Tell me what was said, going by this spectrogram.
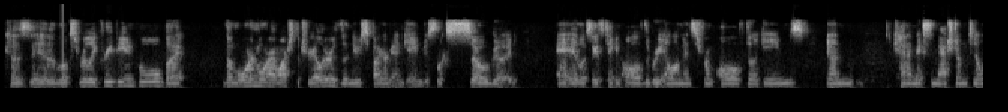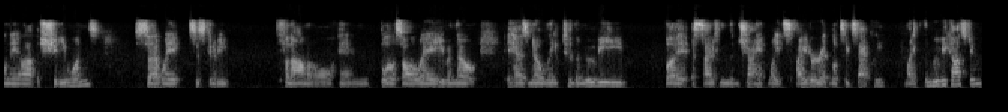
because it looks really creepy and cool, but the more and more I watch the trailer, the new Spider-Man game just looks so good, and it looks like it's taken all of the great elements from all of the games and kind of mixed and matched them to lot of the shitty ones. So that way, it's just gonna be phenomenal and blow us all away, even though it has no link to the movie. But aside from the giant white spider, it looks exactly like the movie costume.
